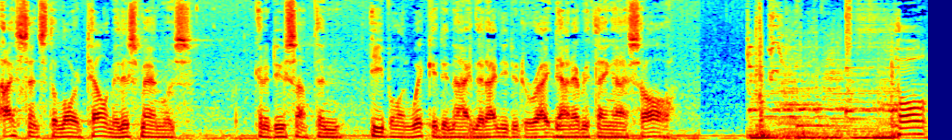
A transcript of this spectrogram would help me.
I sensed the Lord telling me this man was going to do something evil and wicked tonight, that I needed to write down everything I saw. Paul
